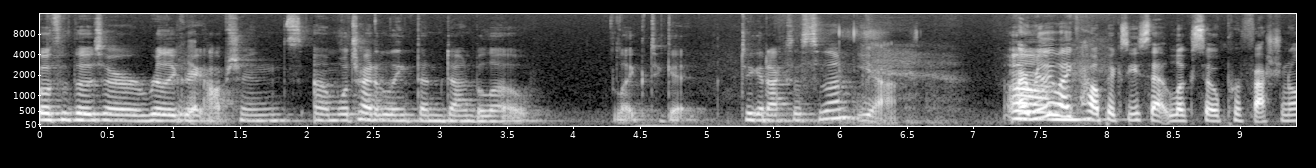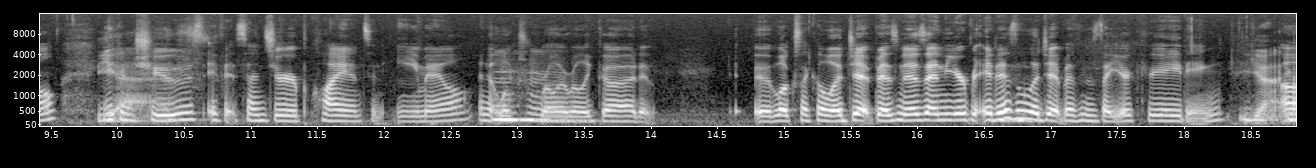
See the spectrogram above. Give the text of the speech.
Both of those are really great Yeah. options. Um, we'll try to link them down below, like to get to get access to them. yeah. I really like Um, how Pixieset looks so professional. You can choose if it sends your clients an email and it looks really, Mhm. really good. It, it looks like a legit business and you're it is a legit business that you're creating. Yeah, Um,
